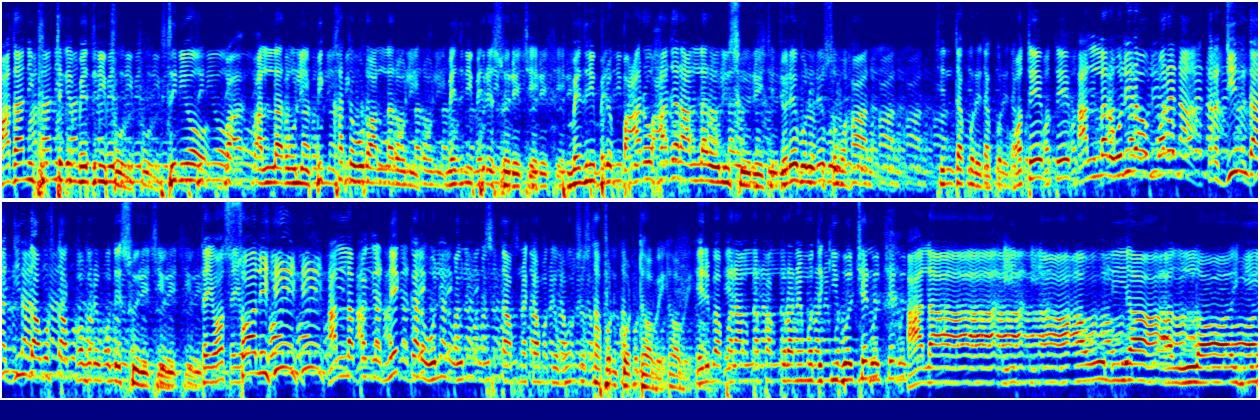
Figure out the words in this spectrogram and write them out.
মাদানীপুর থেকে মেদিনীপুর। তিনিও আল্লাহর ওলি, বিখ্যাত বড় আল্লাহর ওলি মেদিনীপুরে শুয়ে মেদিনীপুরে বারো হাজার আল্লাহর ওলি শুয়ে জোরে বলুন সুবহান চিন্তা করে দেখুন। অতএব আল্লাহর ওলিরাও মরে না, তারা জিন্দা জিন্দা অবস্থা কবরের মধ্যে শুয়ে রয়েছে তাই অসলিহীন, আল্লাহ পাকের নেককার ওলি ওলিদের সাথে আপনাকে আমাকে বংশ স্থাপন করতে হবে। এর ব্যাপারে আল্লাহ পাক কোরআনের মধ্যে কি বলছেন? আলা ইন্না আউলিয়া আল্লাহি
